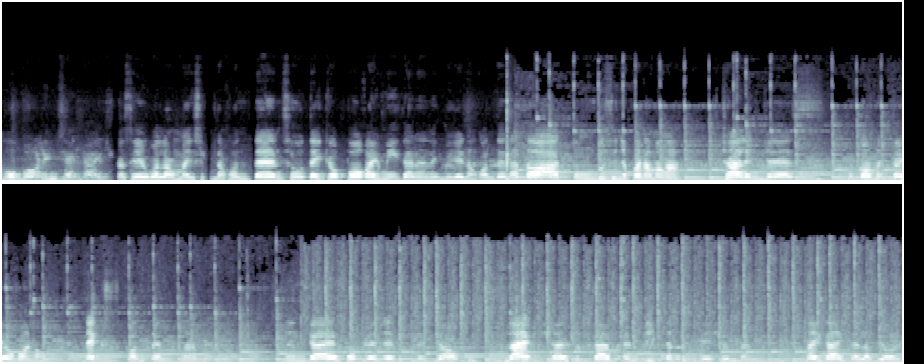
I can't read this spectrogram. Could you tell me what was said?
Naboboring siya, guys. Kasi walang maisip na content. So, thank you po kay Mika na nagbigay ng content na to. At kung gusto niyo pa ng mga challenges, mag-comment kayo kung anong next content natin. So, yun guys, hope you enjoyed this video. Please like, share, subscribe, and click the notification bell. Bye guys, I love you all.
